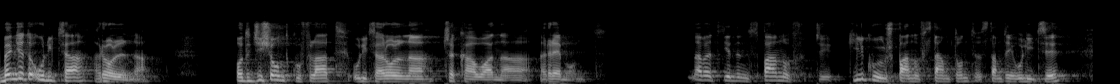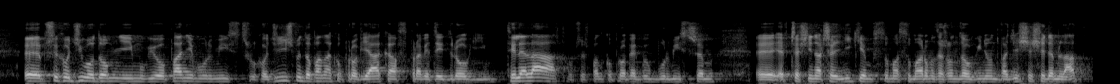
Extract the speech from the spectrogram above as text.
Będzie to ulica Rolna. Od dziesiątków lat ulica Rolna czekała na remont. Nawet jeden z panów, czy kilku już panów stamtąd, z tamtej ulicy, przychodziło do mnie i mówiło: Panie burmistrzu, chodziliśmy do pana Koprowiaka w sprawie tej drogi tyle lat, bo przecież pan Koprowiak był burmistrzem, e, wcześniej naczelnikiem, summa summarum zarządzał gminą 27 lat.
